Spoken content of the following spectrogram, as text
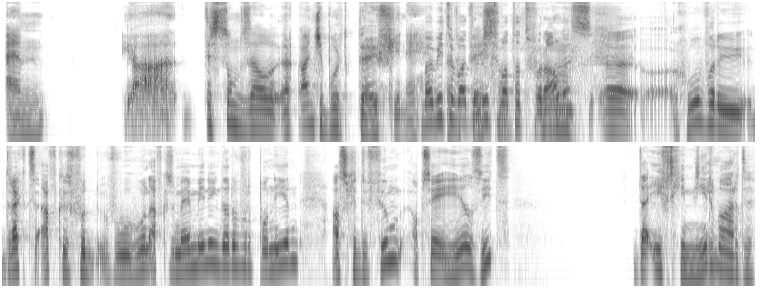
En ja, het is soms wel een kantje boord kuifje. Hè. Maar weet je wat, weet wat dat vooral Mm. is? Eh, gewoon voor u direct even, voor, voor gewoon even mijn mening daarover poneren. Als je de film op zijn geheel ziet, dat heeft geen meerwaarde.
